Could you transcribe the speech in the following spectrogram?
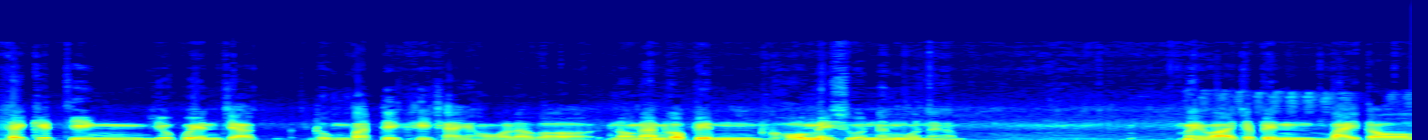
แพคเกจจิ้งยกเว้นจากถุงพลาสติกที่ใช้ห่อแล้วก็นอกนั้นก็เป็นของในสวนทั้งหมดนะครับ ไม่ว่าจะเป็นใบตอง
